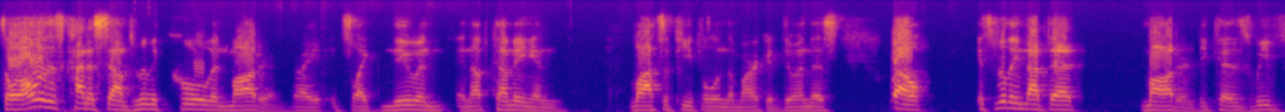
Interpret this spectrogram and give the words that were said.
So all of this kind of sounds really cool and modern, right? It's like new and, and upcoming and lots of people in the market doing this. Well, it's really not that modern because we've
